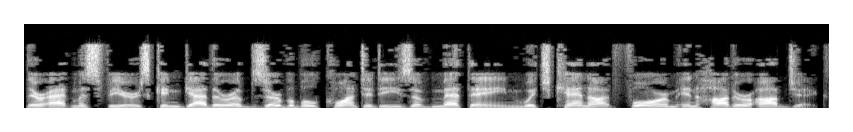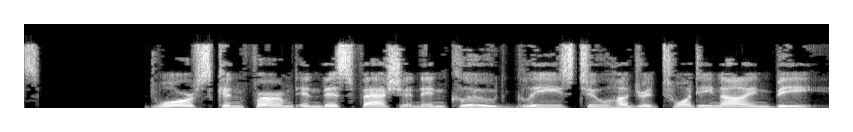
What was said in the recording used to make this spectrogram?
their atmospheres can gather observable quantities of methane which cannot form in hotter objects. Dwarfs confirmed in this fashion include Gliese 229b.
